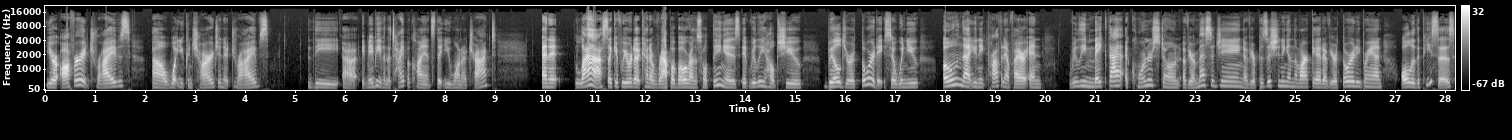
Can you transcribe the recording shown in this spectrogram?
your offer, it drives uh, what you can charge, and it drives the uh, it maybe even the type of clients that you want to attract. And it lasts like if we were to kind of wrap a bow around this whole thing is it really helps you build your authority. So when you own that unique profit amplifier and really make that a cornerstone of your messaging of your positioning in the market of your authority brand all of the pieces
